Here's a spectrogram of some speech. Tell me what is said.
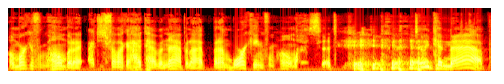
I'm working from home, but I, I just felt like I had to have a nap and I, but I'm working from home. I said, take a nap.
